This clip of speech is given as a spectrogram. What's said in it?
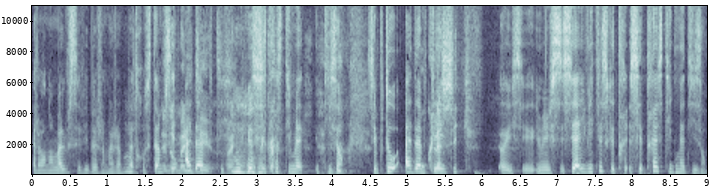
Alors normal, vous savez, Benjamin, j'aime pas trop ce terme, c'est adapté. ouais. c'est très stigmatisant. C'est plutôt Ou adapté. classique Oui, c'est mais c'est- c'est à éviter parce que c'est très stigmatisant,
